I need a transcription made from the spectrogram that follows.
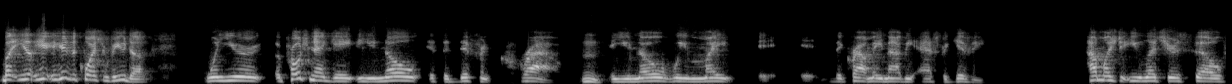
But you know, here's a question for you, Doug. When you're approaching that gate and you know it's a different crowd, mm. and you know we might, it, it, the crowd may not be as forgiving. How much did you let yourself?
